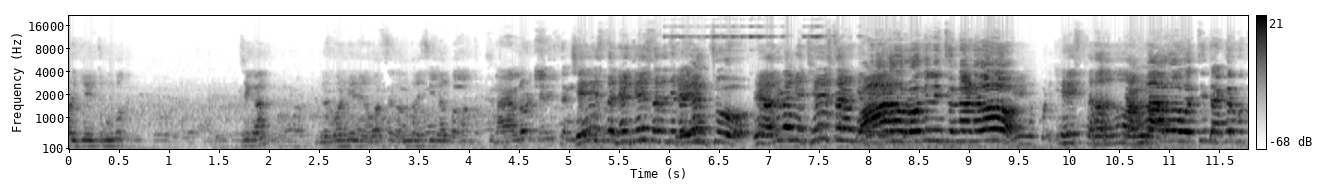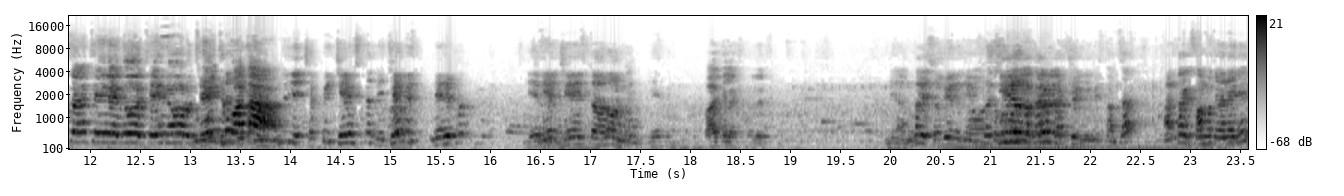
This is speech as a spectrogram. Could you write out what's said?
అల్లుడు శ్రీకాంత్ ఇదిగోండి నేను వరుసగా అందరూ సీరియల్ నా అల్లుడు చేయిస్తాను. చేయిస్తా నేను చేస్తానని చేయించు. నేను అల్లుడు నేను చెప్పాను. వారం రోజుల నుంచి ఉన్నాను నేను ఇప్పుడు చేయిస్తాను ఎంఆర్ఓ వచ్చి దగ్గర కూర్చొని చేయలేదు చేయను చేయించిపోతా నేను చెప్పి చేయిస్తాను నేను చేయి నేను ఎప్పుడు నేను చేయిస్తాను. భాగ్యలక్ష్మి లేదు. నేను అందరి సభ్యులు చేయిస్తాను సీరియల్ ప్రకారం కట్ చేసి చూపిస్తాను సార్ అందరికి సమ్మతం అనేది?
